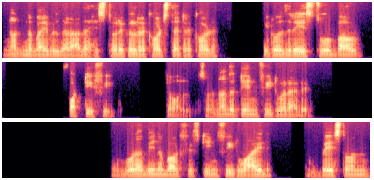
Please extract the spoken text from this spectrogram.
not in the Bible, there are other historical records that record it was raised to about 40 feet tall. So another 10 feet were added. It would have been about 15 feet wide based on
